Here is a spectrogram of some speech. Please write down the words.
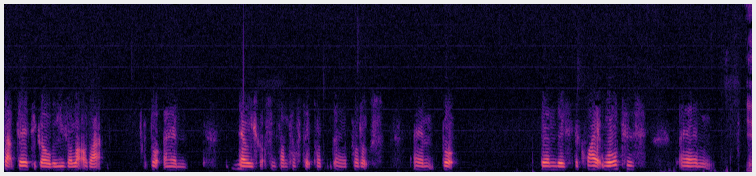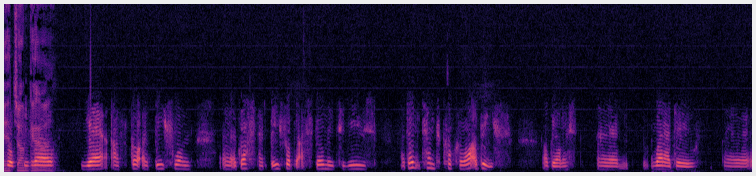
that dirty gold, we use a lot of that. But um, no, he's got some fantastic pro- uh, products. Um, but then there's the Quiet Waters um, Yeah, rubs John as well. Yeah, I've got a beef one, uh, a grass-fed beef rub that I still need to use. I don't tend to cook a lot of beef, I'll be honest. Um, when I do, uh,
